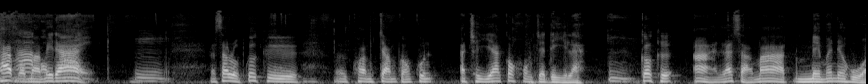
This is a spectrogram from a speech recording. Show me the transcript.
ภาพออกมาไม่ได้ออกปอืม สรุปก็คือเอ่อความจำของคุณอัจฉริยะก็คงจะดีแหละอืม ก็คืออ่านและสามารถเมมไว้ในหัว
